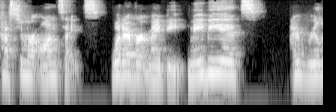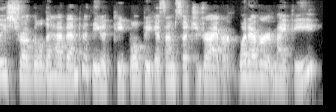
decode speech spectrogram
customer on-sites whatever it might be. Maybe it's i really struggle to have empathy with people because i'm such a driver whatever it might be.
